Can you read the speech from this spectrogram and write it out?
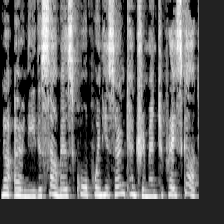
Not only the psalmist call upon his own countrymen to praise God,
